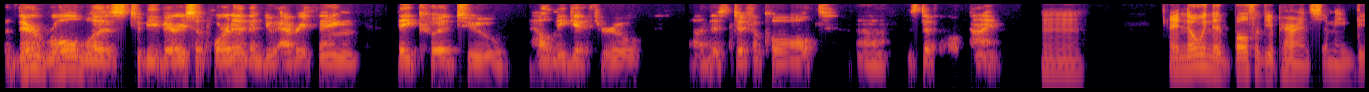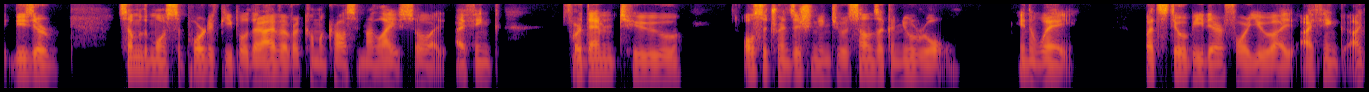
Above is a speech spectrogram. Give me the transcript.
their role was to be very supportive and do everything they could to help me get through uh, this difficult uh, this difficult time. Mm-hmm. And knowing that both of your parents, I mean, th- these are some of the most supportive people that I've ever come across in my life. So I, I think for them to also transition into it sounds like a new role in a way, but still be there for you. I, I think I,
